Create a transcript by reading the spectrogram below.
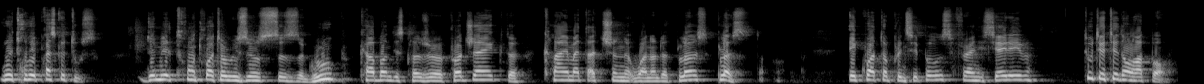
Vous les trouvez presque tous. 2030 Water Resources Group, Carbon Disclosure Project, Climate Action 100 Plus, plus Equator Principles, Fair Initiative, tout était dans le rapport.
